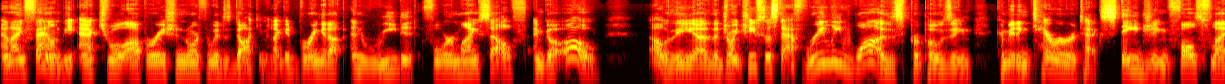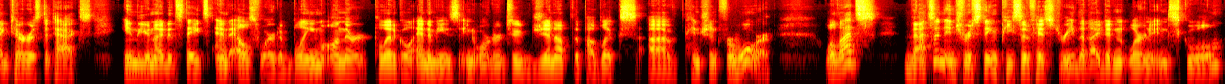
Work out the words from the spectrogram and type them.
And I found the actual Operation Northwoods document. I could bring it up and read it for myself and go, oh, oh, the uh, the Joint Chiefs of Staff really was proposing committing terror attacks, staging false flag terrorist attacks in the United States and elsewhere to blame on their political enemies in order to gin up the public's uh, penchant for war. Well, that's that's an interesting piece of history that I didn't learn in school.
